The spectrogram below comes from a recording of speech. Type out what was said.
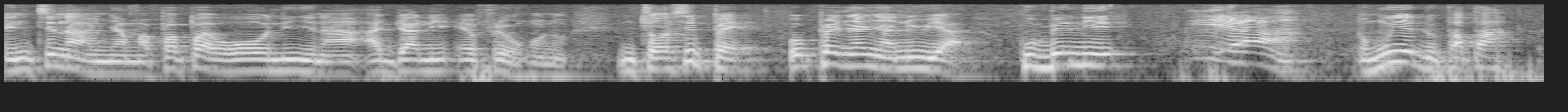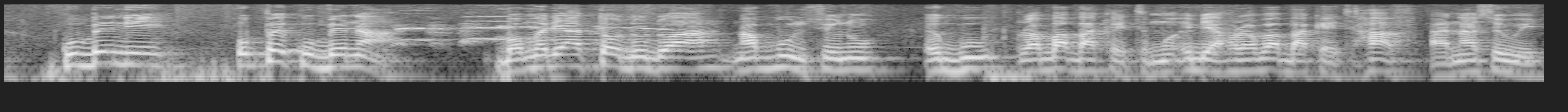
nti na nyama papa a ɛwɔ ne nyinaa adwane afiri ho no. Nti ɔse pɛ, wopɛ nyanya no wie a, kube nie. Yeah! Ɛho yɛ du papa. Kube nie. Wopɛ kube no a, bɔ mmɔden atɔ dodoɔ ara na bu nsuo no gu rubber bucket mu, ebia rubber bucket half anaasɛ wei,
